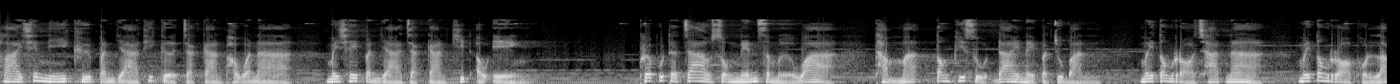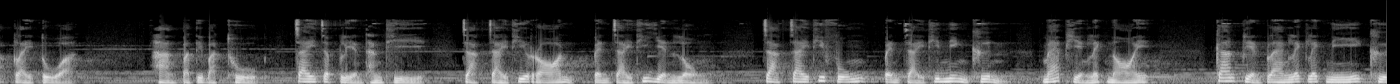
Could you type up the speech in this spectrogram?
คลายเช่นนี้คือปัญญาที่เกิดจากการภาวนา ไม่ใช่ปัญญาจากการคิดเอาเอง พระพุทธเจ้าทรงเน้นเสมอว่า ธรรมะต้องพิสูจน์ได้ในปัจจุบัน ไม่ต้องรอชาติหน้า ไม่ต้องรอผลลัพธ์ไกลตัว หากปฏิบัติถูก ใจจะเปลี่ยนทันที จากใจที่ร้อนเป็นใจที่เย็นลง จากใจที่ฟุ้งเป็นใจที่นิ่งขึ้น แม้เพียงเล็กน้อย การเปลี่ยนแปลงเล็กๆ นี้คือ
